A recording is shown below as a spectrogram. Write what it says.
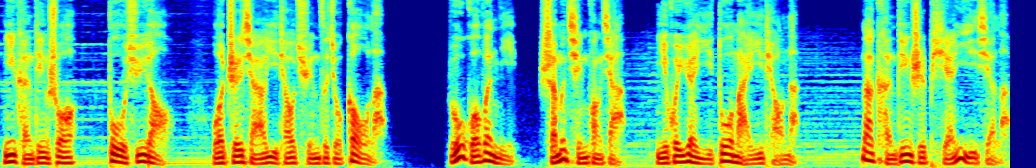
你肯定说不需要，我只想要一条裙子就够了。如果问你什么情况下你会愿意多买一条呢？那肯定是便宜一些了，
